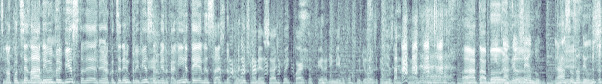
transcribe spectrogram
Se não acontecer Não nada, nenhum nada. imprevisto, né? Não acontecer nenhum imprevisto no meio do caminho, tem a mensagem do A última mensagem foi quarta-feira. O inimigo tá furioso com as minhas mensagens. Ah, tá bom, E tá então. vencendo, graças a Deus.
